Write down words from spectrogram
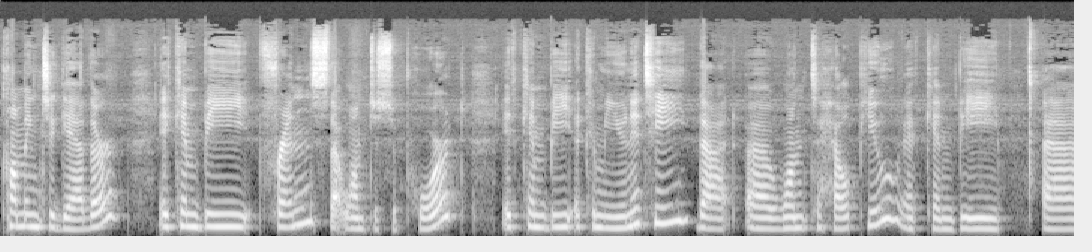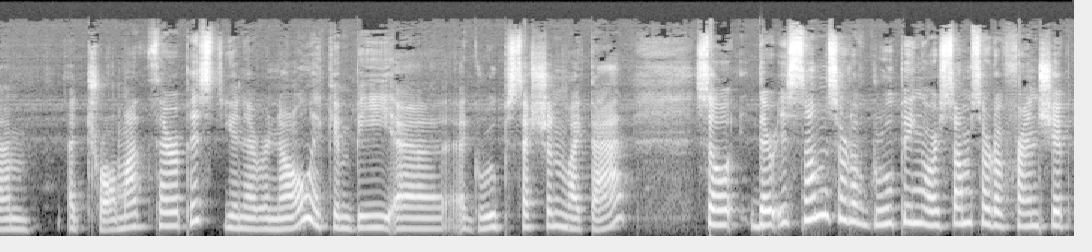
coming together. It can be friends that want to support. It can be a community that uh, want to help you. It can be um, a trauma therapist. You never know. It can be a, a group session like that. So there is some sort of grouping or some sort of friendship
